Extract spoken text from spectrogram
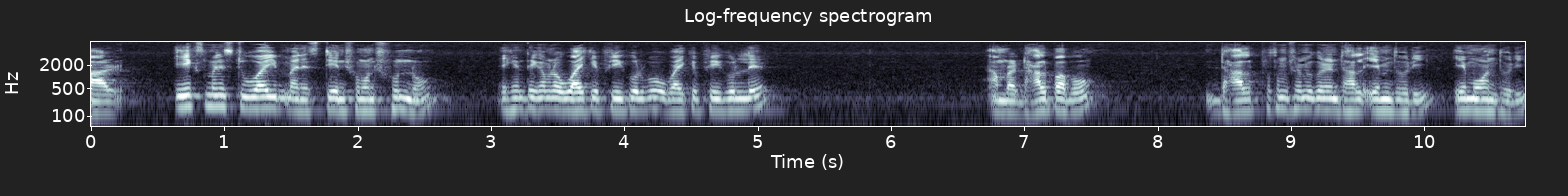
আর X minus two Y minus ten সমান শূন্য। এখান থেকে আমরা ওয়াইকে ফ্রি করব। ওয়াইকে ফ্রি করলে আমরা ঢাল পাবো। ঢাল, প্রথম সমীকরণের ঢাল এম ধরি এম ওয়ান ধরি।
